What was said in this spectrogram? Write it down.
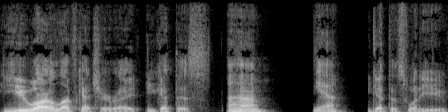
You are a love catcher, right? You get this. Uh huh. Yeah. You get this. What do you?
